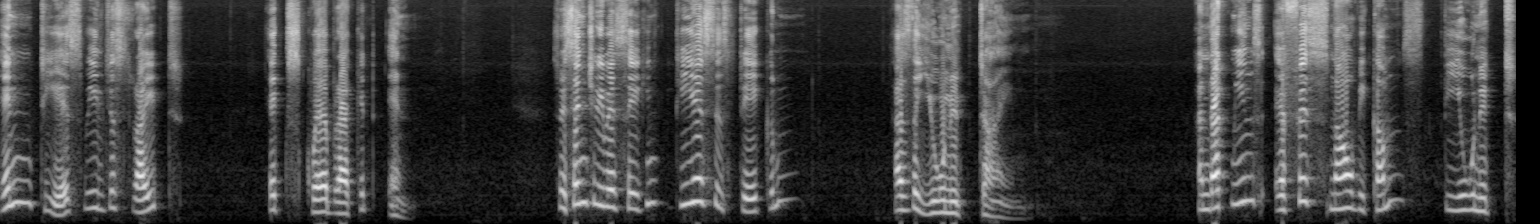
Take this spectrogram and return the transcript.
n T s, we will just write x square bracket n. So, essentially we are saying T s is taken as the unit time and that means F s now becomes the unit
